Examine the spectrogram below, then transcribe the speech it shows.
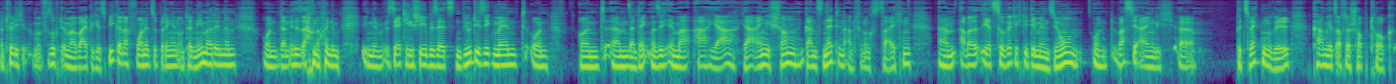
natürlich, man versucht immer weibliche Speaker nach vorne zu bringen, Unternehmerinnen. Und dann ist es auch noch in einem, in einem sehr klischeebesetzten Beauty-Segment und und ähm, dann denkt man sich immer, ach ja, ja, eigentlich schon ganz nett in Anführungszeichen. Ähm, aber jetzt so wirklich die Dimension und was sie eigentlich äh, bezwecken will, kam jetzt auf der Shop Talk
